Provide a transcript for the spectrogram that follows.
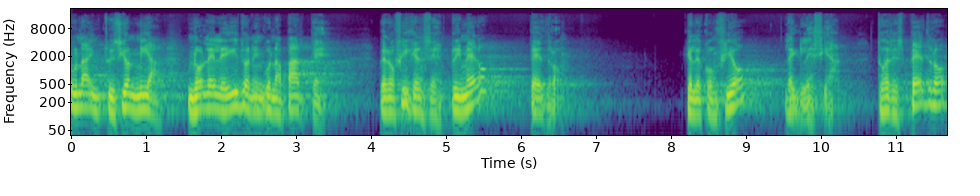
una intuición mía, no le he leído en ninguna parte. Pero fíjense, primero Pedro, que le confió la iglesia. Tú eres Pedro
